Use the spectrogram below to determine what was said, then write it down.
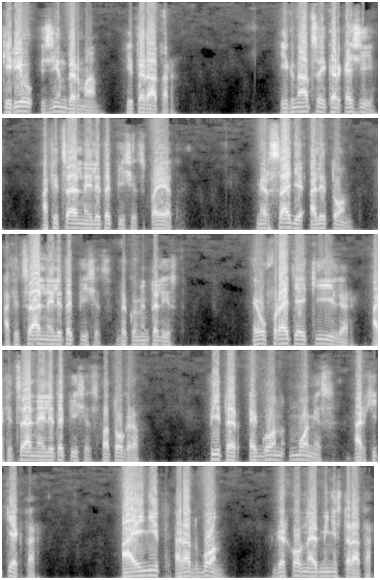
Кирилл Зиндерман, Итератор. Игнаций Каркази, официальный летописец, поэт. Мерсади Алитон, официальный летописец, документалист. Эуфратия Киилер, официальный летописец, фотограф. Питер Эгон Момис, архитектор. Айнит Радбон, верховный администратор.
